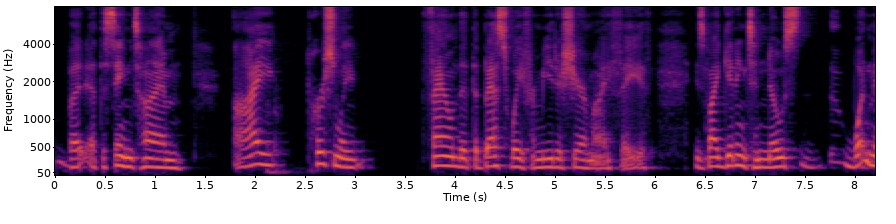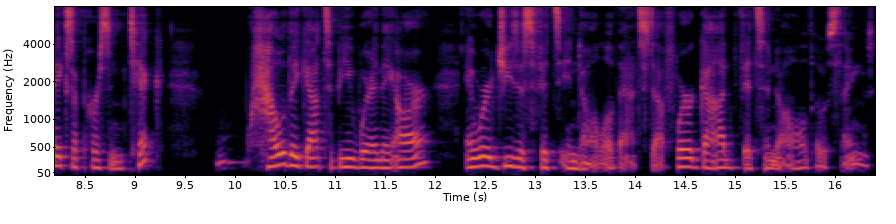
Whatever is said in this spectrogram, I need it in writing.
But at the same time, I personally found that the best way for me to share my faith is by getting to know what makes a person tick, how they got to be where they are, and where Jesus fits into all of that stuff, where God fits into all those things.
